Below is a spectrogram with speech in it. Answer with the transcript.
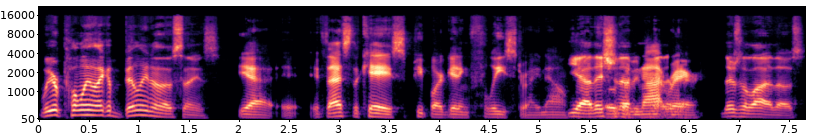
We were pulling like a billion of those things. Yeah, if that's the case, people are getting fleeced right now. Yeah, they Those should not be not rare. There's a lot of those.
